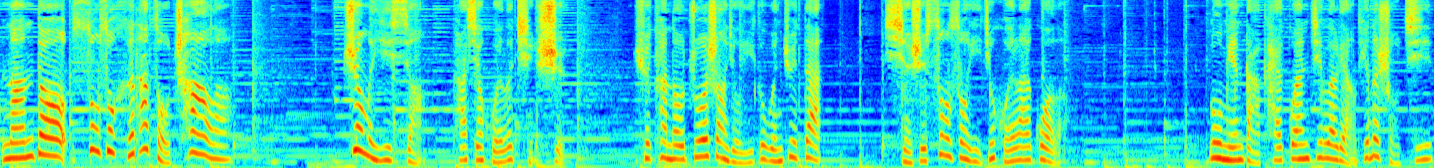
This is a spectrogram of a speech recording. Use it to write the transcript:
难道宋宋和他走差了？这么一想，他先回了寝室，却看到桌上有一个文具袋，显示宋宋已经回来过了。陆眠打开关机了两天的手机，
